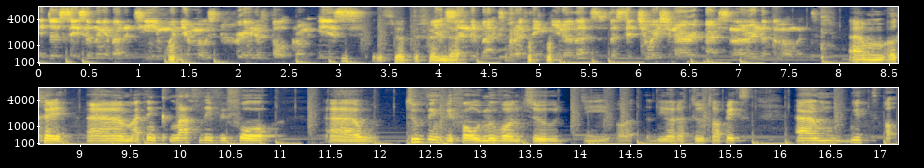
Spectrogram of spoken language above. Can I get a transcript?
it does say something about a team when your most creative fulcrum is it's your defender. Your centre backs, but I think you know that's the situation Arsenal are in at the moment. Um, okay. Um, I think lastly, before uh, two things before we move on to the uh, the other two topics, um, with uh,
